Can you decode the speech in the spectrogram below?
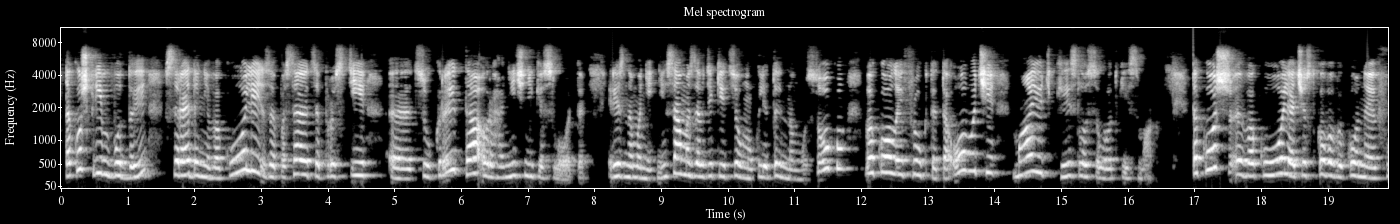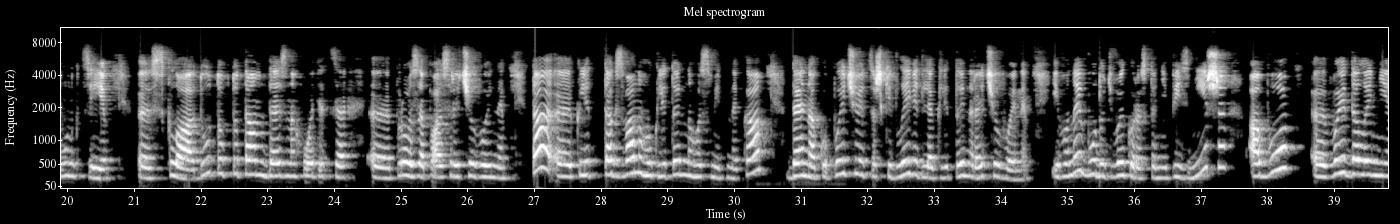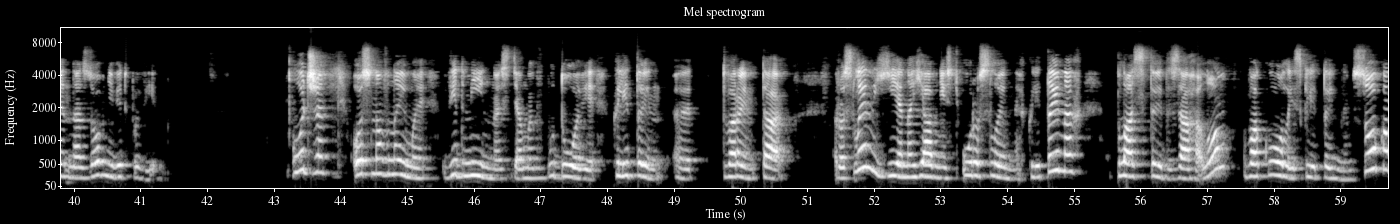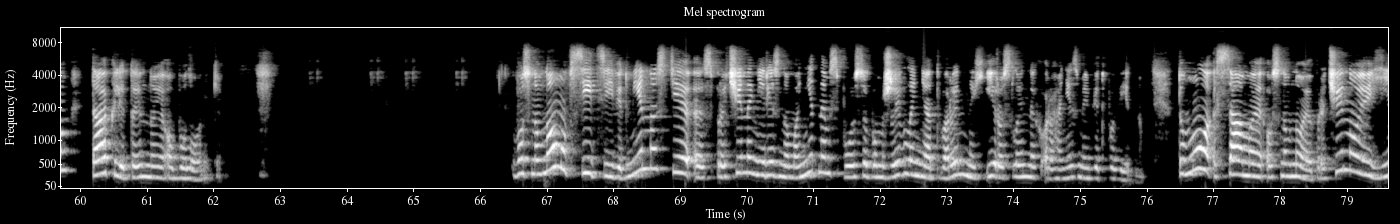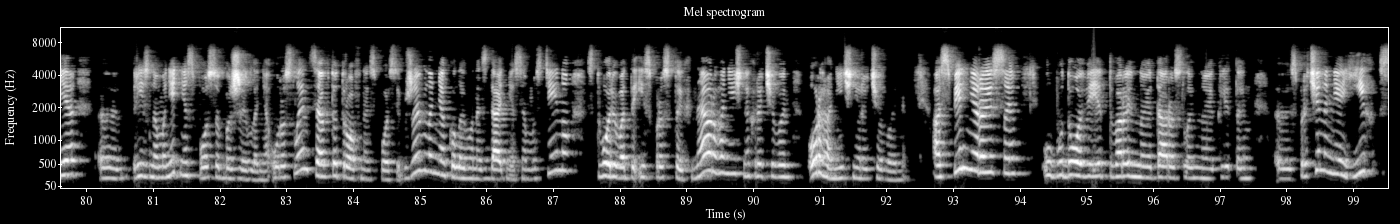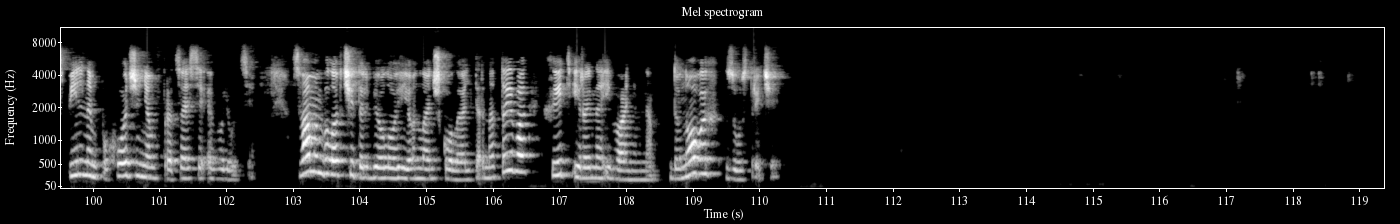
Також, крім води, всередині вакуолі запасаються прості е, цукри та органічні кислоти різноманітні. Саме завдяки цьому клітинному соку вакуоли, фрукти та овочі мають кисло-солодкий смак. Також е, вакуоля частково виконує функції складу, тобто там, де знаходяться е, про запас речовини, та е, так званого клітинного смітника, де накопичуються шкідливі для клітин речовини. І вони будуть використані пізніше або е, видалені назовні відповідно. Отже, основними відмінностями в будові клітин е, тварин та рослин є наявність у рослинних клітинах, пластид загалом, ваколи з клітинним соком та клітинної оболонки. В основному всі ці відмінності е, спричинені різноманітним способом живлення тваринних і рослинних організмів відповідно. Тому саме основною причиною є е, різноманітні способи живлення. У рослин це автотрофний спосіб живлення, коли вони здатні самостійно створювати із простих неорганічних речовин органічні речовини. А спільні риси у будові тваринної та рослинної клітин е, спричинені їх спільним походженням в процесі еволюції. З вами була вчитель біології онлайн-школи Альтернатива Хить Ірина Іванівна. До нових зустрічей!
